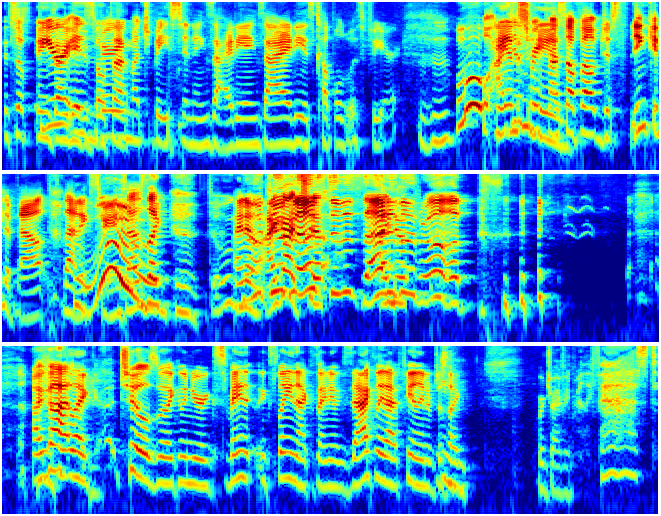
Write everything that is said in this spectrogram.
It's so fear is very up. much based in anxiety. Anxiety is coupled with fear. Ooh, I Mm-hmm. Hand just freaked hand. myself out just thinking about that experience. I was like, don't I know, go I got close chill- to the I side of the road. I got like chills like when you were explain, explaining that because I know exactly that feeling of just like we're driving really fast.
